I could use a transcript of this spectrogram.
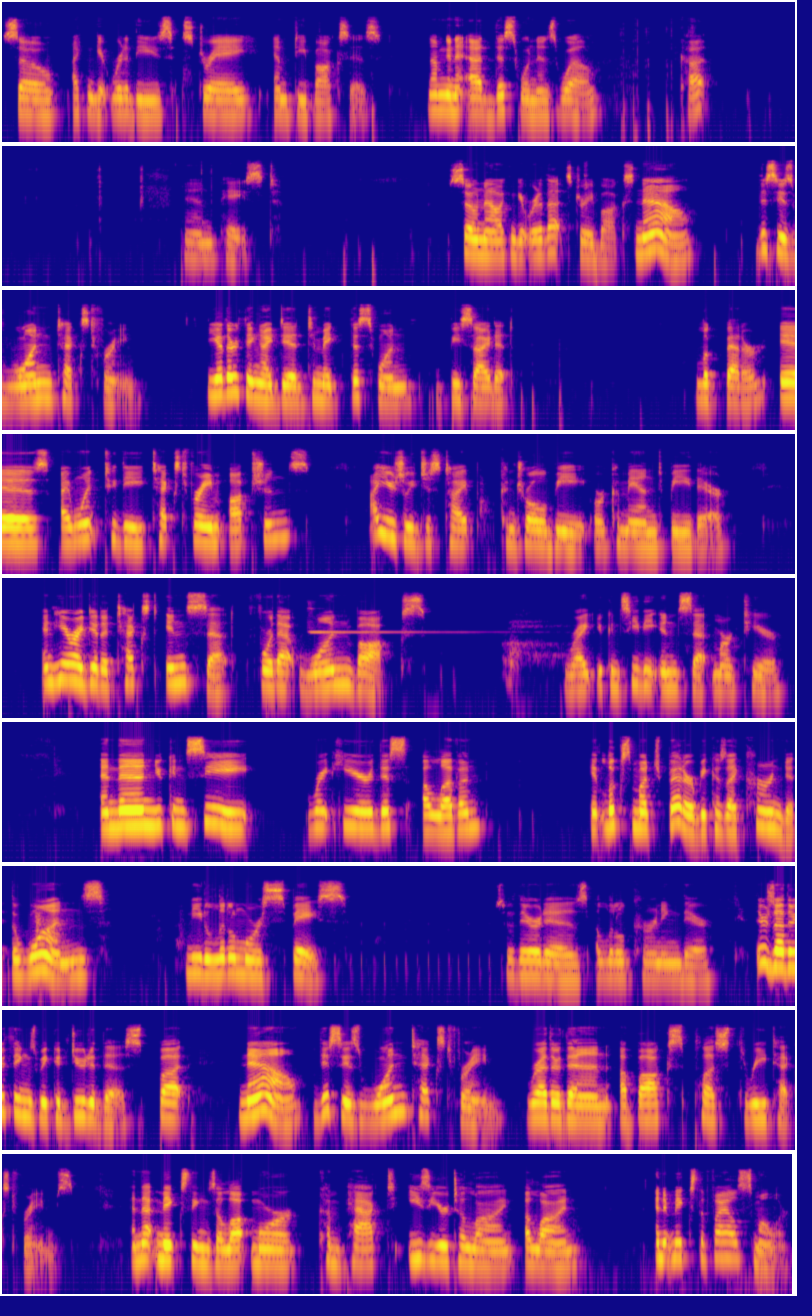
So I can get rid of these stray empty boxes. Now I'm going to add this one as well. Cut and paste. So now I can get rid of that stray box. Now this is one text frame. The other thing I did to make this one beside it look better is I went to the text frame options. I usually just type control B or command B there. And here I did a text inset for that one box. Right? You can see the inset marked here. And then you can see right here, this 11, it looks much better because I kerned it. The ones need a little more space. So there it is, a little kerning there. There's other things we could do to this, but now this is one text frame rather than a box plus three text frames. And that makes things a lot more compact, easier to line, align, and it makes the file smaller.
